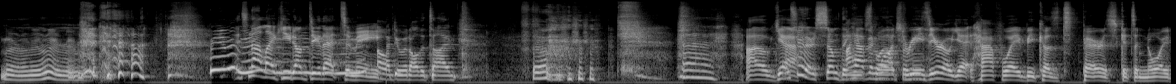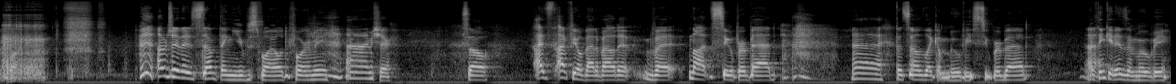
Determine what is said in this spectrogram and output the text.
It's not like you don't do that to me. Oh, I do it all the time. Oh yeah. sure there's something I haven't watched. ReZero yet halfway because Paris gets annoyed. I'm sure there's something you've spoiled for me. I'm sure. So, I, I feel bad about it, but not super bad. Uh, that sounds like a movie, super bad. I think it is a movie.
